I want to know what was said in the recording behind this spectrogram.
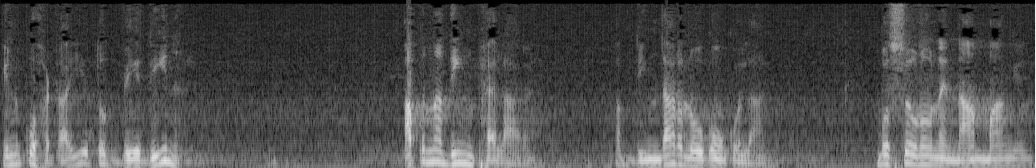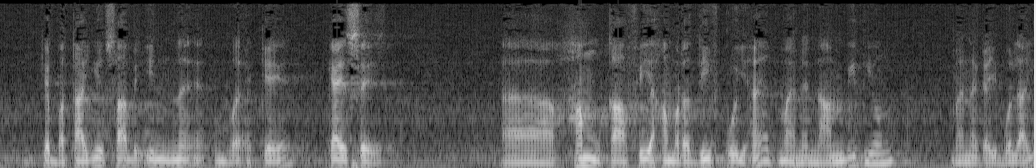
ان کو ہٹائیے تو بے دین ہے اپنا دین پھیلا رہے ہیں۔ اب دیندار لوگوں کو لائیں۔ مجھ سے انہوں نے نام مانگے کہ بتائیے صاحب، ان کے کیسے ہم کافی، ہم ردیف کوئی ہیں؟ میں نے نام بھی دیا میں نے کہیں بلائی۔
